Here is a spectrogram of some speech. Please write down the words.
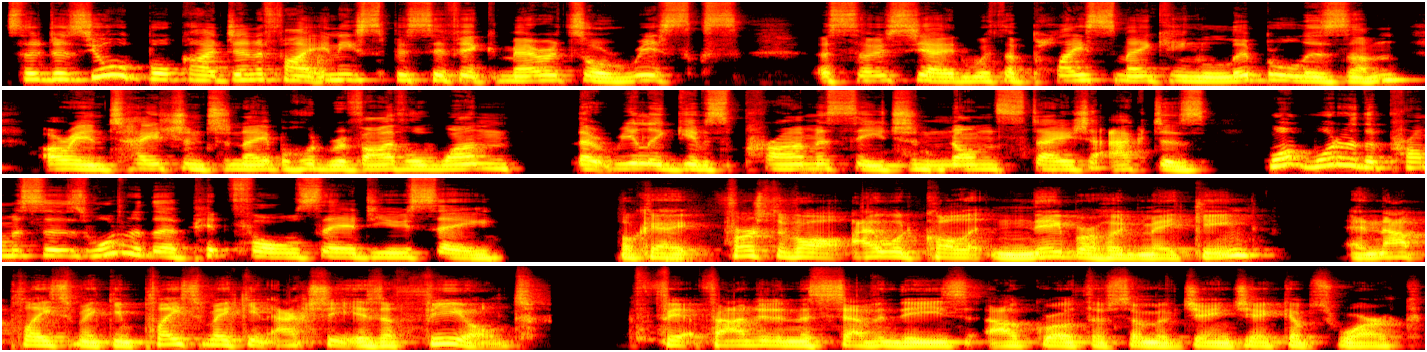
So, does your book identify any specific merits or risks associated with a placemaking liberalism orientation to neighbourhood revival, one that really gives primacy to non state actors? What, what are the promises? What are the pitfalls there, do you see? Okay, first of all, I would call it neighborhood making and not placemaking. Placemaking actually is a field founded in the 70s, outgrowth of some of Jane Jacobs' work.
